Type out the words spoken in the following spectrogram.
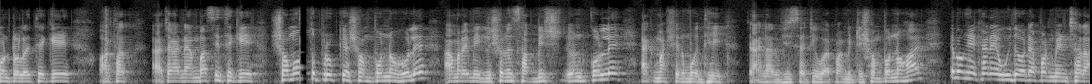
মন্ত্রণালয় থেকে, অর্থাৎ চায়না অ্যাম্বাসি থেকে সমস্ত প্রক্রিয়া সম্পন্ন হলে আমরা ইমিগ্রেশনে সাবমিশন করলে এক মাসের মধ্যেই চায়নার ভিসাটি ওয়ার পারমিটটি সম্পন্ন হয় এবং এখানে উইদাউট অ্যাপয়েন্টমেন্ট ছাড়া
